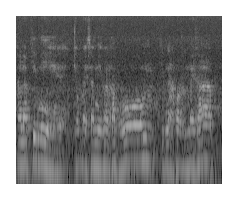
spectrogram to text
สำหรับคลิปนี้จบไปซ้ำนี้ก่อนครับผม คลิปหน้าพบกันไหมครับ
